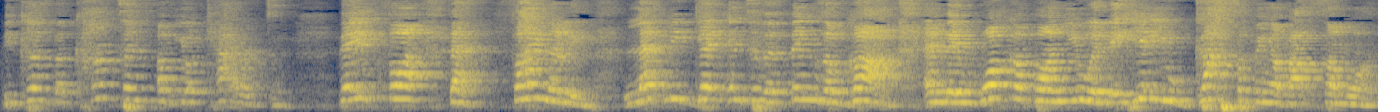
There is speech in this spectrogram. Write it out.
Because the content of your character, they thought that finally, let me get into the things of God. And they walk upon you and they hear you gossiping about someone.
